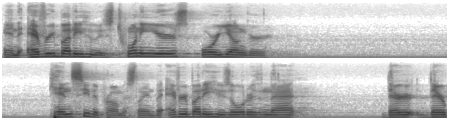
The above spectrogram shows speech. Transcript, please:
And everybody who is 20 years or younger can see the promised land, but everybody who's older than that, their, their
